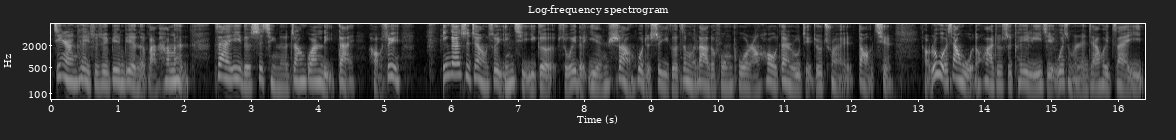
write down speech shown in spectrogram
竟然可以随随便便的把他们在意的事情呢张冠李戴，好，所以应该是这样，所以引起一个所谓的言上或者是一个这么大的风波，然后淡如姐就出来道歉。好，如果像我的话，就是可以理解为什么人家会在意，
